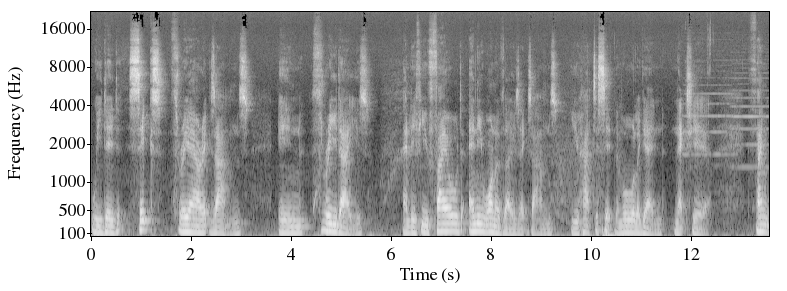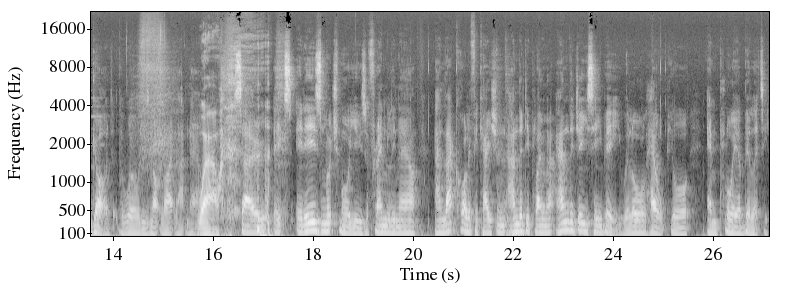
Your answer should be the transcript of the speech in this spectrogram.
we did six three hour exams in three days and if you failed any one of those exams, you had to sit them all again next year. Thank God the world is not like that now. Wow. so it's it is much more user friendly now and that qualification and the diploma and the GCB will all help your employability.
